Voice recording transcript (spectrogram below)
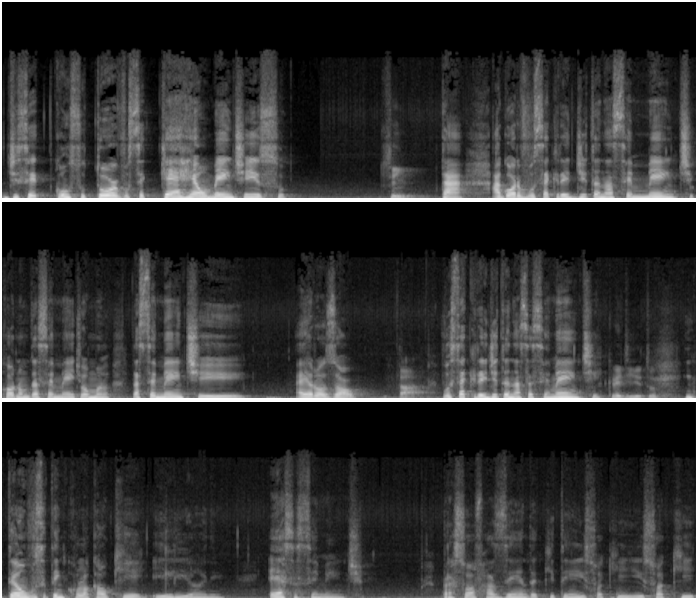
de ser consultor? Você quer realmente isso? Sim. Tá. Agora, você acredita na semente? Qual é o nome da semente? Vamos lá. Da semente aerosol. Tá. Você acredita nessa semente? Acredito. Então, você tem que colocar o quê? Eliane, essa semente. Para sua fazenda, que tem isso aqui, isso aqui.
